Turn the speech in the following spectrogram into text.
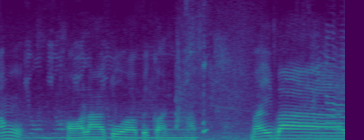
ต้องขอลาตัวไปก่อนนะครับบายบาย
